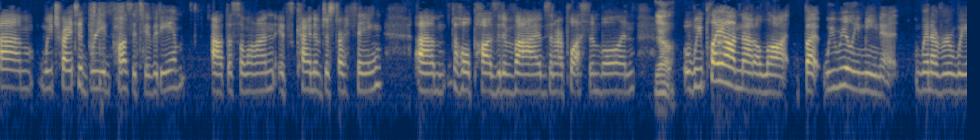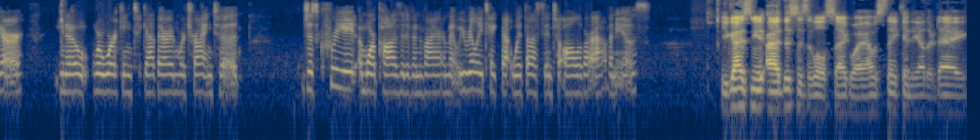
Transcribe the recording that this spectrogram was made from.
um we try to breed positivity at the salon. It's kind of just our thing. Um, the whole positive vibes and our plus symbol and Yeah, we play on that a lot, but we really mean it whenever we are, you know, we're working together and we're trying to just create a more positive environment. We really take that with us into all of our avenues. you guys need. Uh, this is a little segue. I was thinking the other day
